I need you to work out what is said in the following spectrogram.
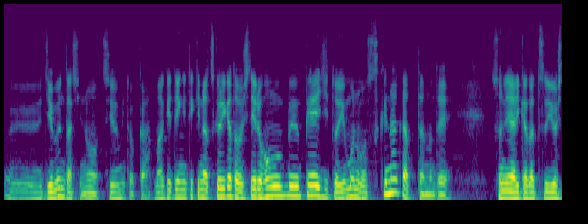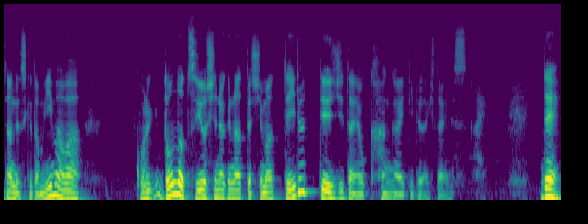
えー、自分たちの強みとかマーケティング的な作り方をしているホームページというものも少なかったのでそのやり方通用したんですけども今はこれどんどん通用しなくなってしまっているっていう事態を考えていただきたいです。はい、で、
